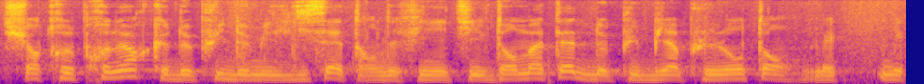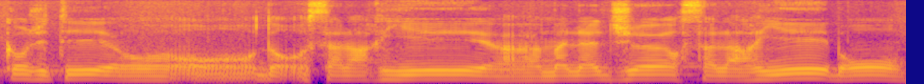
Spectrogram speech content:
je suis entrepreneur que depuis 2017, en définitive. Dans ma tête, depuis bien plus longtemps. Mais, quand j'étais salarié, euh, manager, salarié, bon,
